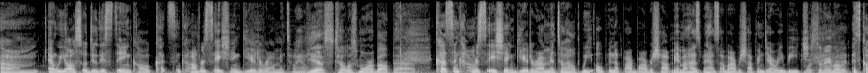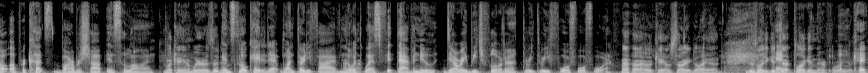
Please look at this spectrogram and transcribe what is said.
Um, and we also do this thing called Cuts and Conversation geared around mental health. Yes, tell us more about that. Cuts and Conversation geared around mental health. We open up our barbershop. Me and my husband has our barbershop in Delray Beach. What's the name of it? It's called Uppercuts Barbershop and Salon. Okay, and where is it? It's located at 135 Northwest Fifth Avenue, Delray Beach, Florida, 33444. okay, I'm sorry. Go ahead. I just wanted to get that plug in there for you. Okay.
